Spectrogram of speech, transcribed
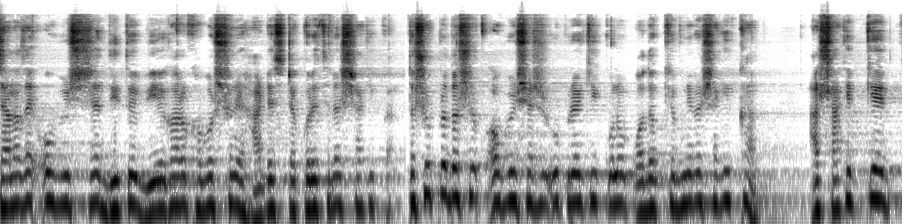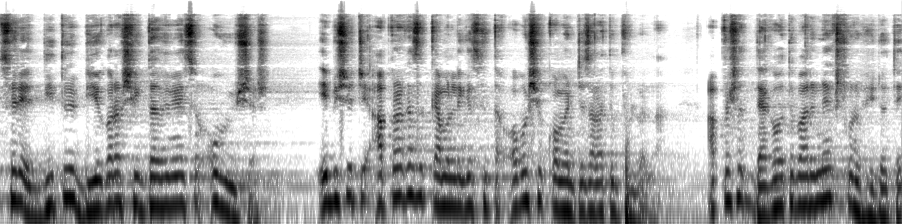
জানা যায় অবিশ্বাসের দ্বিতীয় বিয়ে করার খবর শুনে হার্ট স্ট্রোক করেছিলেন শাকিব খান। তো সুপ্রদর্শক অবিশ্বাসের উপরে কি কোনো পদক্ষেপ নেবে শাকিব খান? আর সাকিবকে ছেড়ে দ্বিতীয় বিয়ে করার সিদ্ধান্ত নিয়েছেন অবিশ্বাস। এই বিষয়টি আপনার কাছে কেমন লেগেছে তা অবশ্যই কমেন্টে জানাতে ভুলবেন না। আপনার সাথে দেখা হতে পারে নেক্সট কোনো ভিডিওতে।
